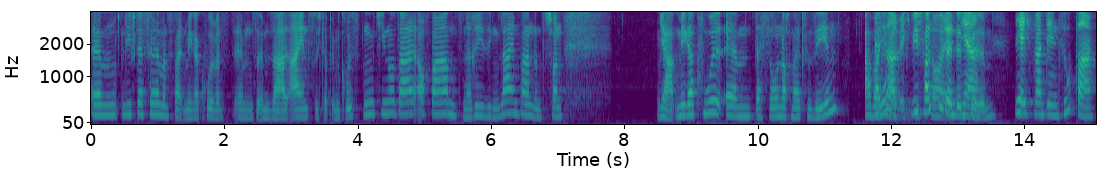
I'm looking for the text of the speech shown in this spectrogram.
ähm, lief der Film und es war halt mega cool, weil es ähm, so im Saal 1, so ich glaube im größten Kinosaal auch war, mit so einer riesigen Leinwand und es schon, ja, mega cool, ähm, das so nochmal zu sehen. Aber das ja, wie fandst toll. du denn den ja. Film? Ja, ich fand den super.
